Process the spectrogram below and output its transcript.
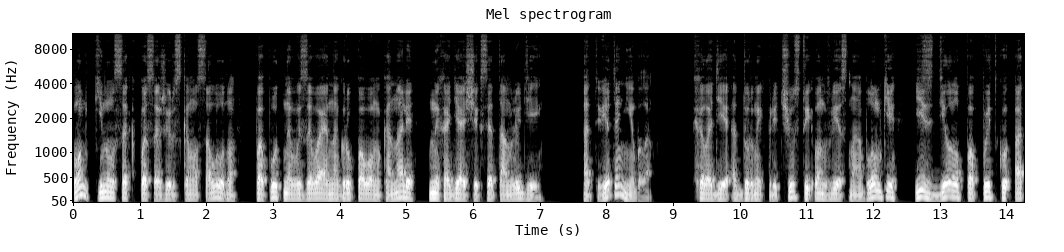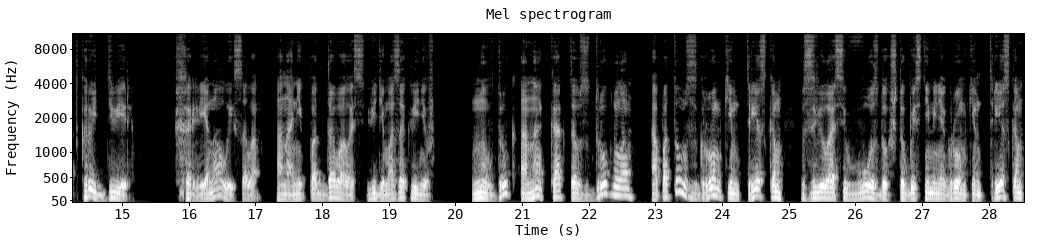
Он кинулся к пассажирскому салону, попутно вызывая на групповом канале находящихся там людей? Ответа не было. Холодея от дурных предчувствий, он влез на обломки и сделал попытку открыть дверь. Хрена лысого. Она не поддавалась, видимо, заклинив. Но вдруг она как-то вздрогнула, а потом с громким треском взвелась в воздух, чтобы с не менее громким треском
